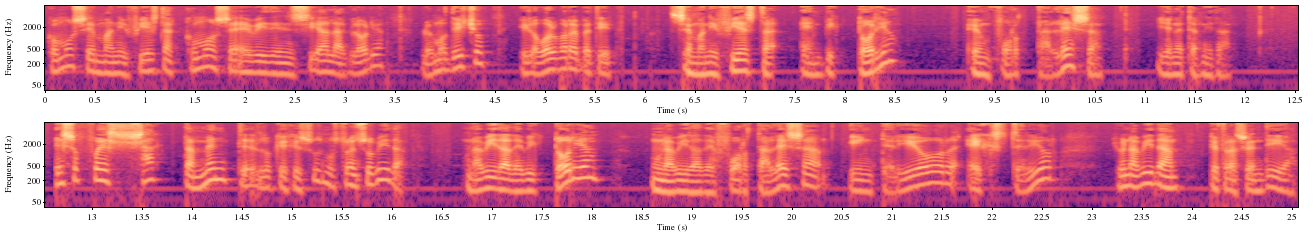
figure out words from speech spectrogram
¿Cómo se manifiesta, cómo se evidencia la gloria? Lo hemos dicho y lo vuelvo a repetir. Se manifiesta en victoria, en fortaleza y en eternidad. Eso fue exactamente lo que Jesús mostró en su vida. Una vida de victoria, una vida de fortaleza interior, exterior y una vida que trascendía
